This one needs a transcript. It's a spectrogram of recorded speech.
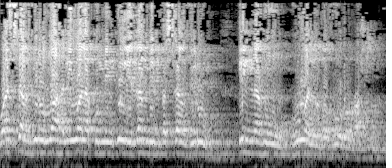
واستغفر الله لي ولكم من كل ذنب فاستغفروه. إنه هو الغفور الرحيم.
